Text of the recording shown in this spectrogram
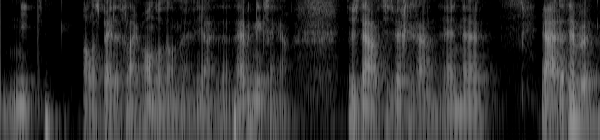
niet alle spelers gelijk behandel, dan, ja, dan heb ik niks aan jou. Dus David is weggegaan. En ja, dat hebben we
